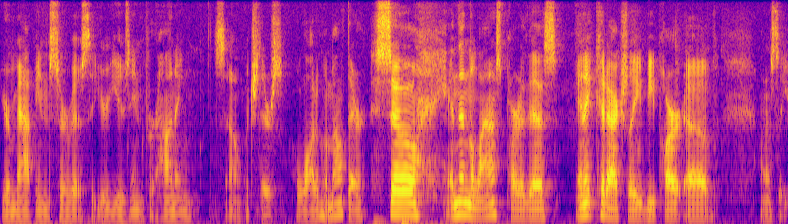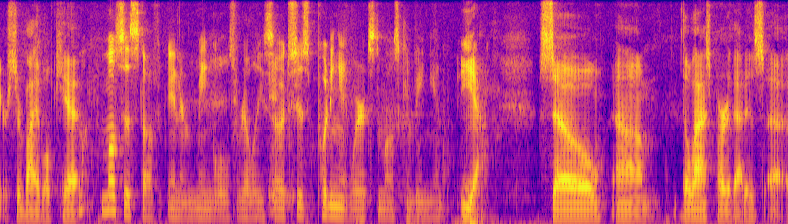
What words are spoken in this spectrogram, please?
your mapping service that you're using for hunting. So, which there's a lot of them out there. So, and then the last part of this, and it could actually be part of honestly your survival kit. Most of the stuff intermingles really, so it's just putting it where it's the most convenient. Yeah. So um, the last part of that is uh,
